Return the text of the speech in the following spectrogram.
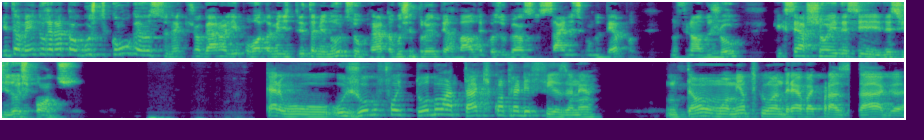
E também do Renato Augusto com o Ganso, né? Que jogaram ali por volta de 30 minutos. O Renato Augusto entrou no intervalo, depois o Ganso sai no segundo tempo, no final do jogo. O que, que você achou aí desse, desses dois pontos? Cara, o, o jogo foi todo um ataque contra a defesa, né? Então, o momento que o André vai para a zaga,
